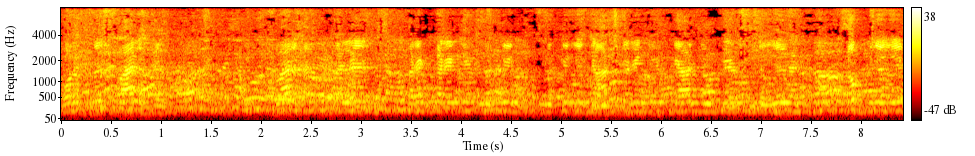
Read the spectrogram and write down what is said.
اور اپنے سوائل ہے موبائل سب سے پہلے کریکٹ کریں گے سب بھی مٹی کی جانچ کریں گے کیا نیوٹریٹس چاہیے کب چاہیے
